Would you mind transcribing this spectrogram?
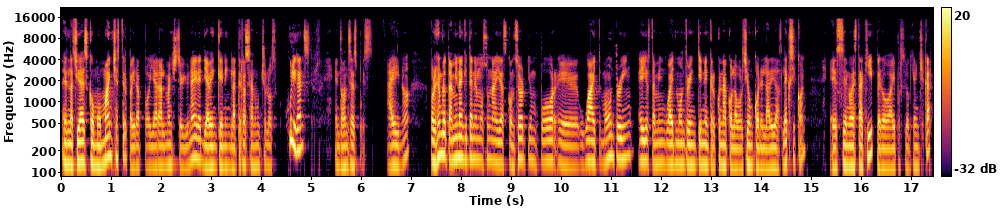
en las ciudades como Manchester, para ir a apoyar al Manchester United. Ya ven que en Inglaterra se dan mucho los hooligans, entonces, pues ahí, ¿no? Por ejemplo, también aquí tenemos una Adidas Consortium por eh, White Mountain. Ellos también, White Mountain, tienen creo que una colaboración con el Adidas Lexicon. Ese no está aquí, pero ahí por si lo quieren checar.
